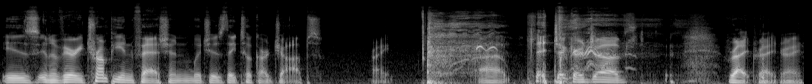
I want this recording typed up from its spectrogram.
is in a very Trumpian fashion, which is they took our jobs, right? uh, they took our jobs. right, right, right.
